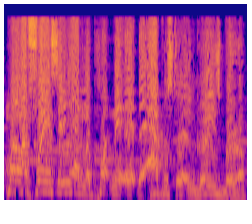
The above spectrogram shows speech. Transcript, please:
One of my friends said he had an appointment at the Apple Store in Greensboro.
